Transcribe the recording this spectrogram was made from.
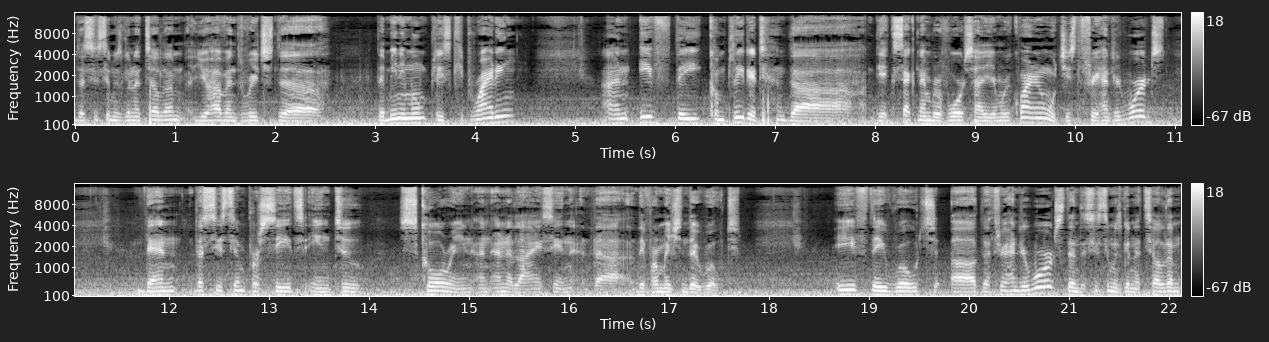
the system is going to tell them you haven't reached the, the minimum, please keep writing. And if they completed the, the exact number of words I am requiring, which is 300 words, then the system proceeds into scoring and analyzing the, the information they wrote. if they wrote uh, the 300 words then the system is going to tell them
